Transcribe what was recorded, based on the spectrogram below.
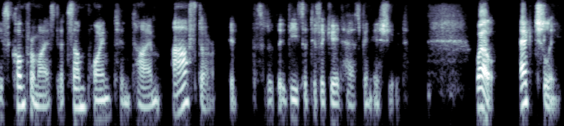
is compromised at some point in time after it, the certificate has been issued? Well, Actually,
